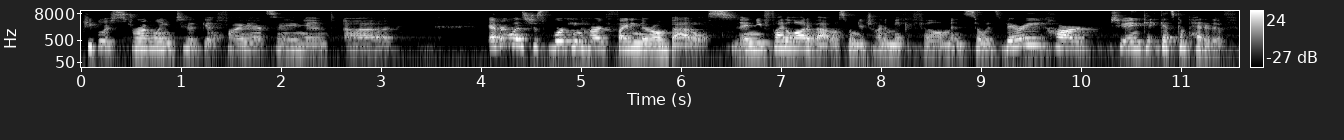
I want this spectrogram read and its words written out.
people are struggling to get financing and uh, everyone's just working hard fighting their own battles. And you fight a lot of battles when you're trying to make a film. And so it's very hard to and it gets competitive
